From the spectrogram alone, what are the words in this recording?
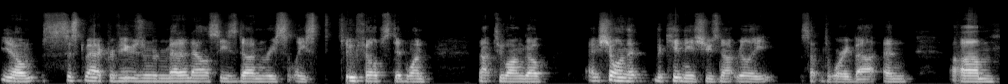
you know systematic reviews or meta-analyses done recently. Stu phillips did one not too long ago and showing that the kidney issue is not really something to worry about. And um,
